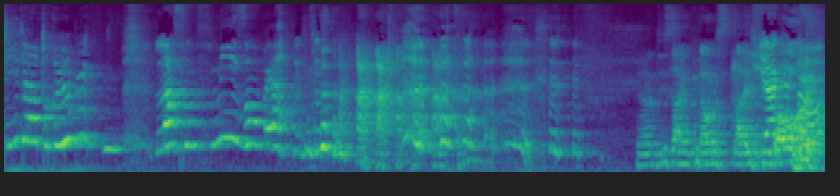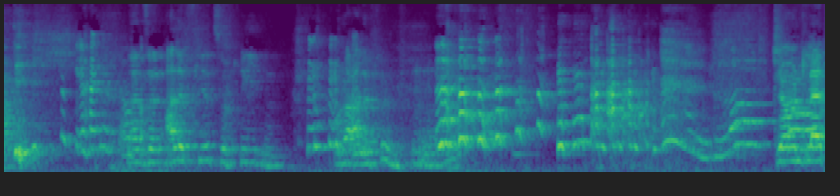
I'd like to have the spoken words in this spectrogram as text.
die da drüben? Lass uns nie so werden. Ja, die sagen genau das gleiche Ja, genau. Ja, Dann genau. sind alle vier zufrieden. Oder alle fünf. Love Don't let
